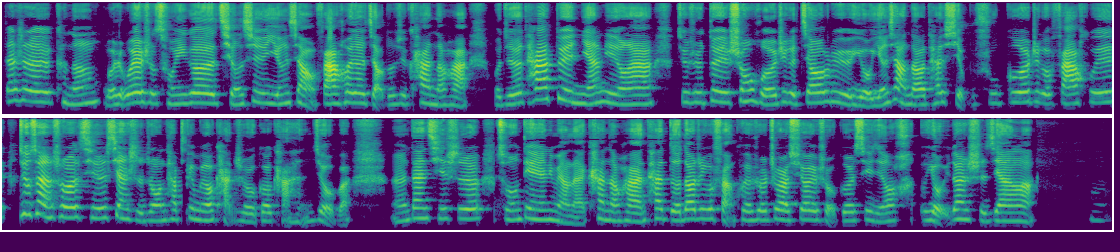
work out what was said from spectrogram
但是可能我我也是从一个情绪影响发挥的角度去看的话，我觉得他对年龄啊，就是对生活这个焦虑有影响到他写不出歌这个发挥。就算说其实现实中他并没有卡这首歌卡很久吧，嗯，但其实从电影里面来看的话，他得到这个反馈说这块需要一首歌，其实已经很有一段时间了。嗯，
